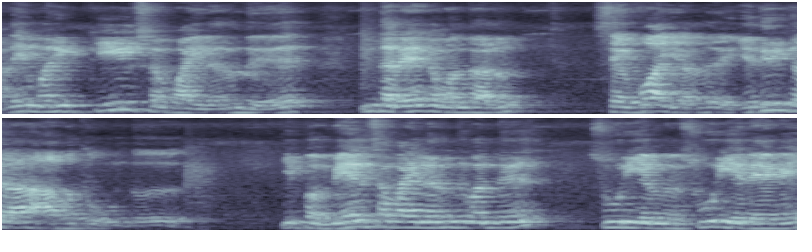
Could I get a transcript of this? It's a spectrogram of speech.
அதே மாதிரி கீழ் செவ்வாயிலிருந்து இந்த ரேகை வந்தாலும் செவ்வாய் அதாவது எதிரிகளால் ஆபத்து உண்டு. இப்போ மேல் செவ்வாயிலிருந்து வந்து சூரிய சூரிய ரேகை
